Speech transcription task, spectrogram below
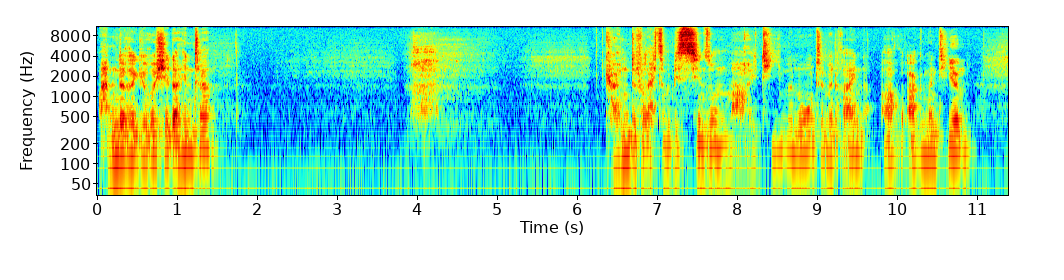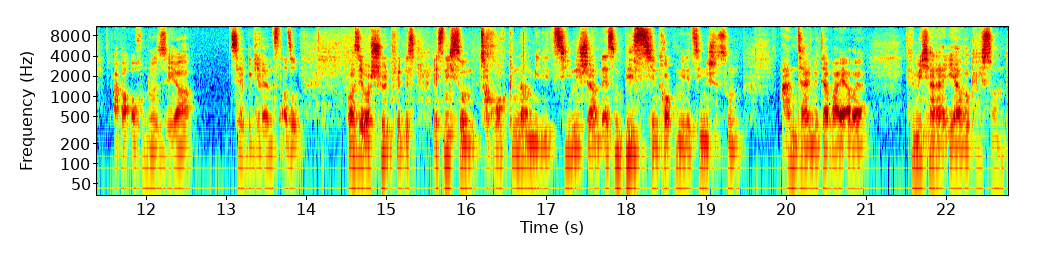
andere Gerüche dahinter. Könnte vielleicht so ein bisschen so eine maritime Note mit rein argumentieren, aber auch nur sehr, sehr begrenzt. Also, was ich aber schön finde, ist, ist nicht so ein trockener medizinischer, er ist ein bisschen trocken medizinisch, ist so ein Anteil mit dabei, aber für mich hat er eher wirklich so ein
